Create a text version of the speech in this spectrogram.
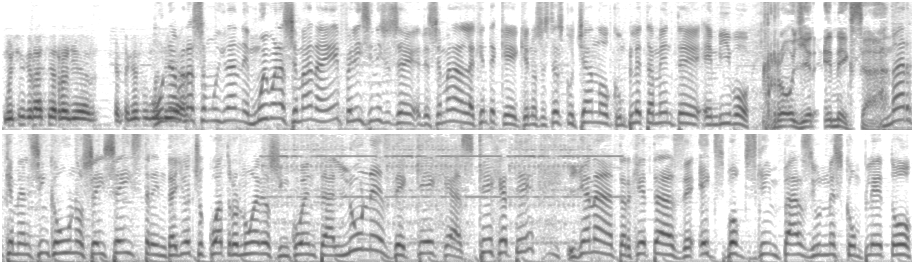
Muchas gracias, Roger. Que tengas un buen Un día. abrazo muy grande, muy buena semana, ¿eh? Feliz inicio de semana a la gente que, que nos está escuchando completamente en vivo. Roger en Exa. Márqueme al 5166-384950. Lunes de quejas. Quéjate y gana tarjetas de Xbox Game Pass de un mes completo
